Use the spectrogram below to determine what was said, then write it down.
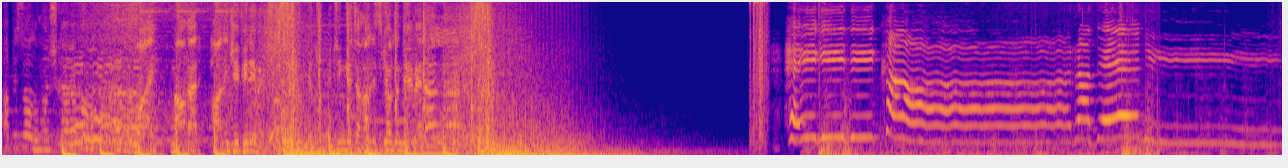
Hapis olmuş karakolda Vay naber? Halin keyfini mi? YouTube bütün gece halis gördün değil mi? Hey gidi Karadeniz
